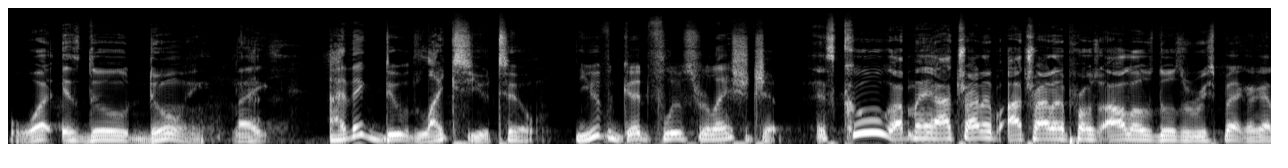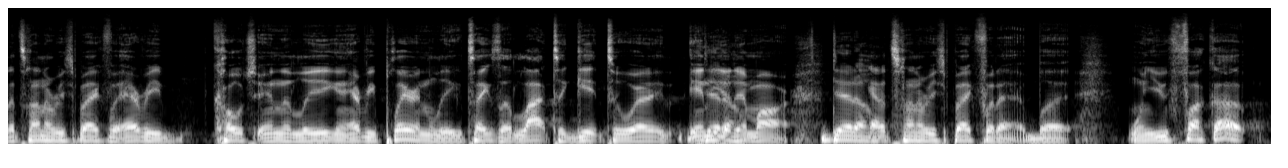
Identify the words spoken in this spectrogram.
what is dude doing? Like I think dude likes you too. You have a good Flus relationship. It's cool. I mean, I try to I try to approach all those dudes with respect. I got a ton of respect for every coach in the league and every player in the league. It takes a lot to get to where any Ditto. of them are. Ditto. Got a ton of respect for that. But when you fuck up,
